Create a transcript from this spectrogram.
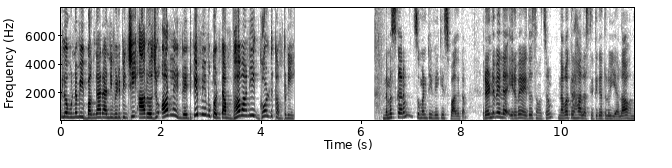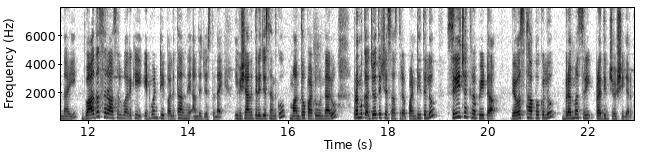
తాకట్టులో ఉన్న మీ బంగారాన్ని విడిపించి ఆ రోజు ఆన్లైన్ రేటుకి మేము కొంటాం. Bhavani gold company. నమస్కారం. సుమన్ టీవీకి స్వాగతం. రెండు వేల ఇరవై ఐదో సంవత్సరం నవగ్రహాల స్థితిగతులు ఎలా ఉన్నాయి? ద్వాదశ రాశుల వారికి ఎటువంటి ఫలితాలని అందజేస్తున్నాయి? ఈ విషయాన్ని తెలియజేసేందుకు మనతో పాటు ఉన్నారు ప్రముఖ జ్యోతిష శాస్త్ర పండితులు శ్రీచక్రపీఠ వ్యవస్థాపకులు బ్రహ్మశ్రీ ప్రదీప్ జోషి గారు.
